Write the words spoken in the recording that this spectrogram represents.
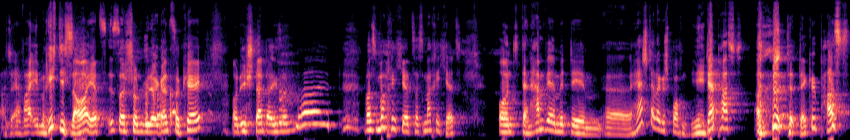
also er war eben richtig sauer, jetzt ist er schon wieder ganz okay. Und ich stand da ich so, nein, was mache ich jetzt, was mache ich jetzt? Und dann haben wir mit dem äh, Hersteller gesprochen. Nee, der passt. der Deckel passt.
